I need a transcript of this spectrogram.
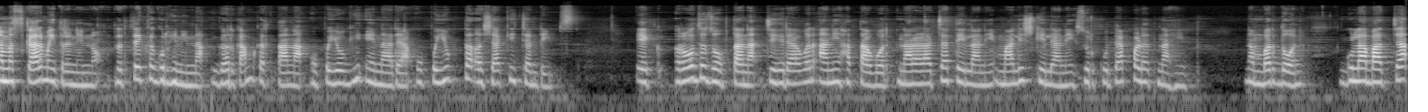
नमस्कार मैत्रिणींनो. प्रत्येक गृहिणींना घरकाम करताना उपयोगी येणाऱ्या उपयुक्त अशा किचन टिप्स एक रोज झोपताना चेहऱ्यावर आणि हातावर नारळाच्या तेलाने मालिश केल्याने सुरकुत्या पडत नाहीत. नंबर दोन गुलाबाच्या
